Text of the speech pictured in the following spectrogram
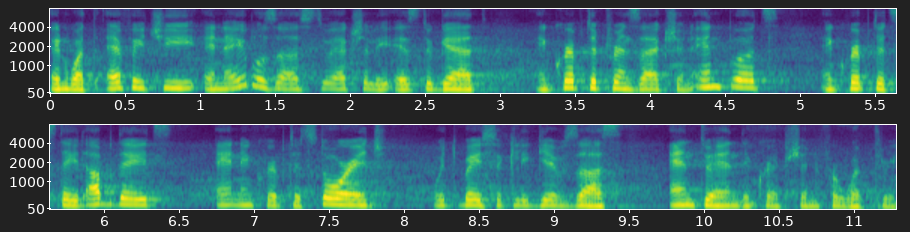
And what FHE enables us to actually is to get encrypted transaction inputs, encrypted state updates, and encrypted storage, which basically gives us end-to-end encryption for Web3.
